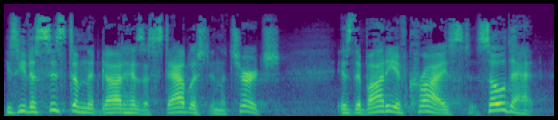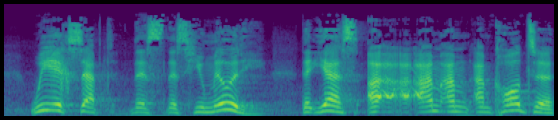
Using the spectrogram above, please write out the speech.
You see, the system that God has established in the church is the body of Christ so that we accept this, this humility that yes, I, am I'm, I'm, I'm called to,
